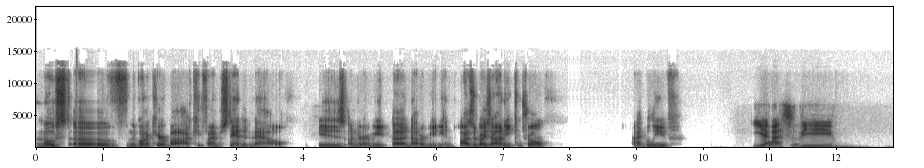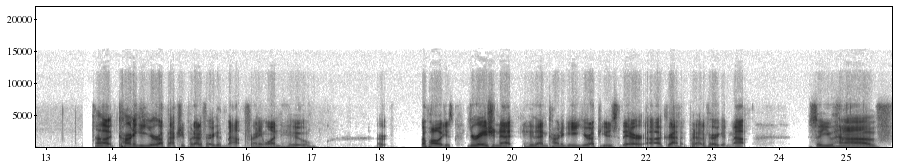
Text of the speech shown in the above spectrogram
most of Nagorno Karabakh, if I understand it now, is under Arme- uh, not Armenian, Azerbaijani control, I believe. Yes, Or- the uh, Carnegie Europe actually put out a very good map for anyone who, or apologies, Eurasia Net, who then Carnegie Europe used their uh, graphic, put out a very good map. So you have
